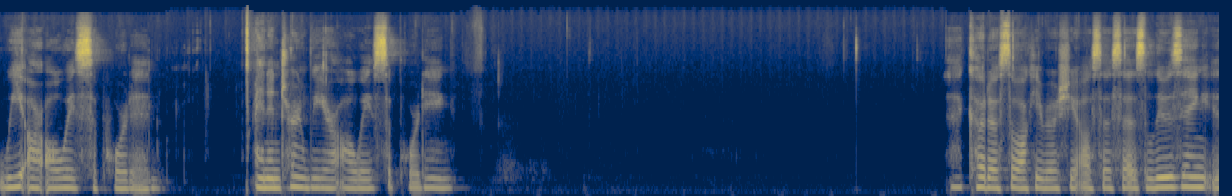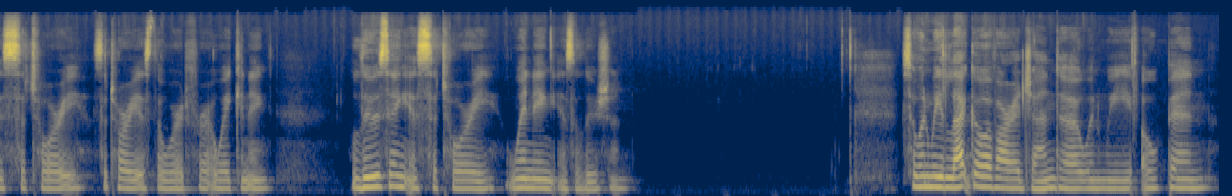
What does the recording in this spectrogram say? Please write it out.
we are always supported. And in turn, we are always supporting Kodo Sawaki Roshi also says, losing is Satori. Satori is the word for awakening. Losing is Satori, winning is illusion. So when we let go of our agenda, when we open,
